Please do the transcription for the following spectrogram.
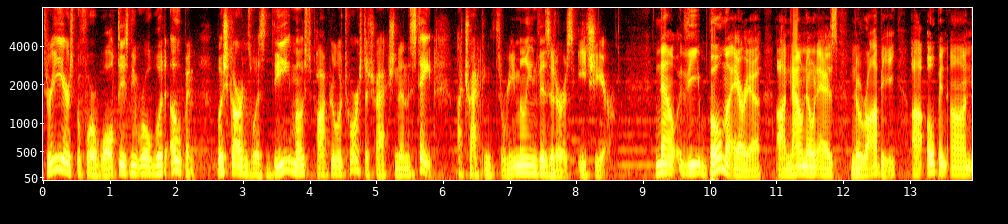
three years before Walt Disney World would open, Busch Gardens was the most popular tourist attraction in the state, attracting 3 million visitors each year. Now, the Boma area, uh, now known as Nairobi, uh, opened on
